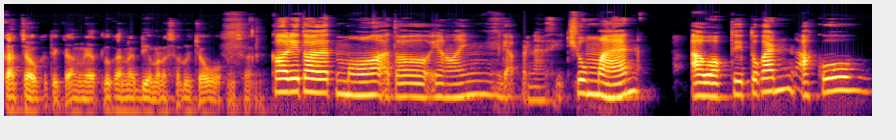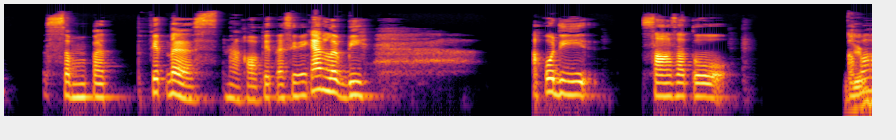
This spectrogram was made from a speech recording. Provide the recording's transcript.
kacau ketika ngeliat lu karena dia merasa lu cowok misalnya? Kalau di toilet mall atau yang lain nggak pernah sih. Cuman uh, waktu itu kan aku sempat fitness. Nah kalau fitness ini kan lebih aku di salah satu Jim? apa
